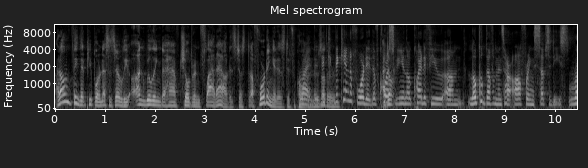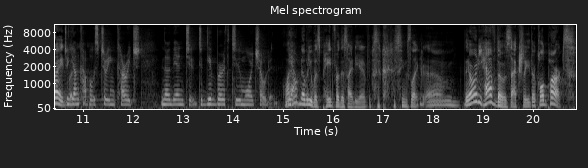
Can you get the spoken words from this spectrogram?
I don't think that people are necessarily unwilling to have children flat out. It's just affording it is difficult. Right, And they, there's they, other they can't afford it. Of course, you know, quite a few um, local governments are offering subsidies Right, to but- young couples to encourage, you know, then to, to give birth to more children. Well, I yeah, hope nobody was paid for this idea because it kind of seems like um, they already have those. Actually, they're called parks.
